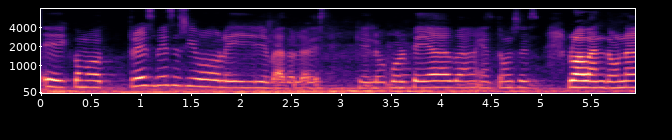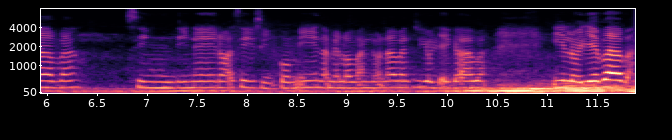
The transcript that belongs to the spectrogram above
Eh, como tres veces yo le he llevado la este, que lo golpeaba, entonces lo abandonaba sin dinero, así, sin comida, me lo abandonaba, entonces yo llegaba y lo llevaba.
